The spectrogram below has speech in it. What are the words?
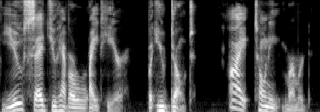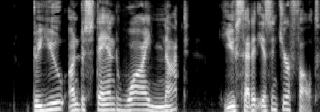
"You said you have a right here. But you don't." "I " Tony murmured. "Do you understand why not? You said it isn't your fault.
